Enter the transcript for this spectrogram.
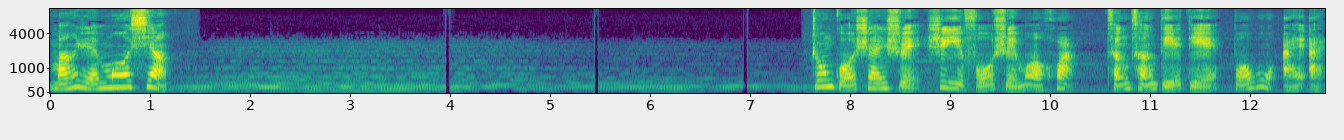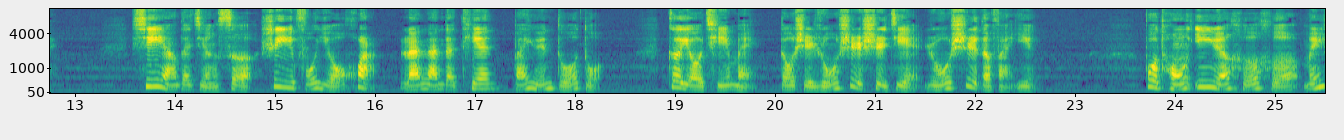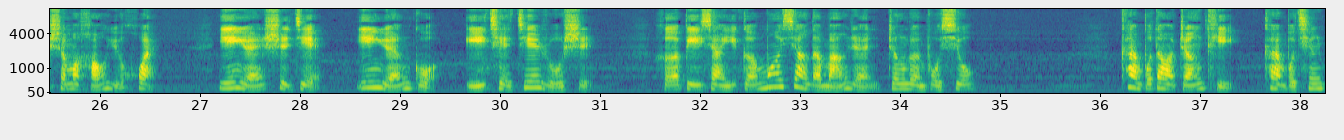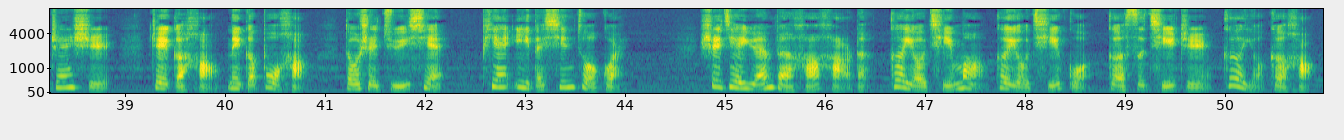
盲人摸象。中国山水是一幅水墨画，层层叠叠，薄雾霭霭。夕阳的景色是一幅油画，蓝蓝的天，白云朵朵，各有其美，都是如是世界如是的反应。不同因缘和合，没什么好与坏。因缘世界，因缘果。一切皆如是，何必像一个摸象的盲人争论不休？看不到整体，看不清真实，这个好，那个不好，都是局限、偏异的心作怪。世界原本好好的，各有其貌，各有其果，各司其职，各有各好。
